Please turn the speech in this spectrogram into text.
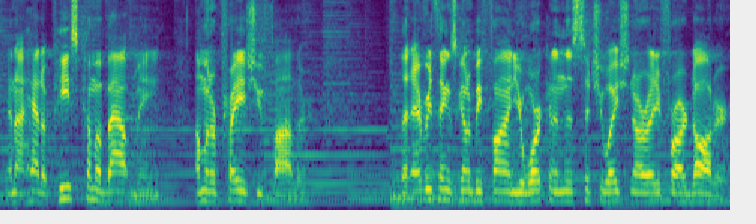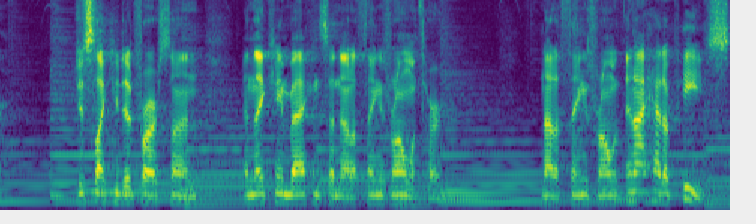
And I had a peace come about me. I'm going to praise you, Father, that everything's going to be fine. You're working in this situation already for our daughter, just like you did for our son. And they came back and said, Not a thing's wrong with her. Not a thing's wrong with And I had a peace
